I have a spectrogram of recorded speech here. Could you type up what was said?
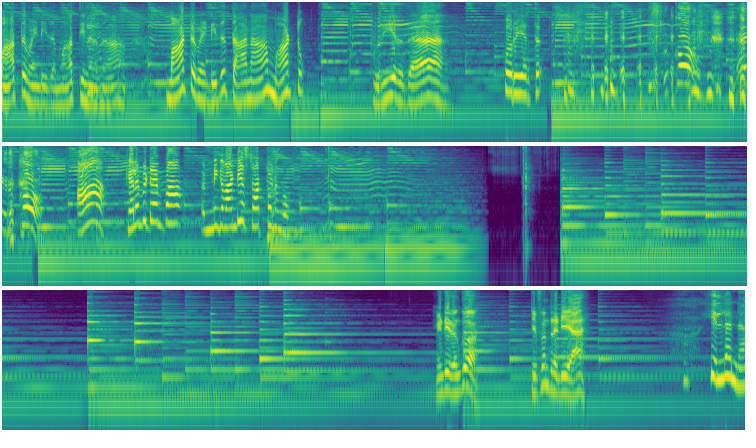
மாத்த வேண்டியதை மாத்தினாதான் மாட்ட வேண்டியது தானா மாட்டும். புரியுறதா? புரியறது. ருக்கோ. ஏய் ருக்கோ. ஆ கிளம்பிட்டேன்ப்பா. நீங்க வண்டியை ஸ்டார்ட் பண்ணுங்க. ஏண்டி ரங்கு டிஃபன் ரெடியா இல்லண்ணா.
